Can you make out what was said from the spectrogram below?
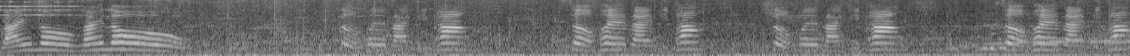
来喽，来喽！这回来批判，这回来批判，这回来批判，这回来批判。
